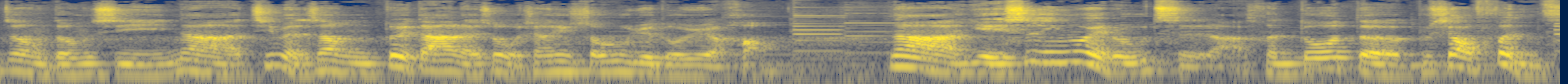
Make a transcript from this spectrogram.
这种东西，那基本上对大家来说，我相信收入越多越好。那也是因为如此啦，很多的不孝分子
